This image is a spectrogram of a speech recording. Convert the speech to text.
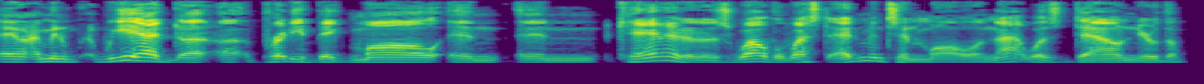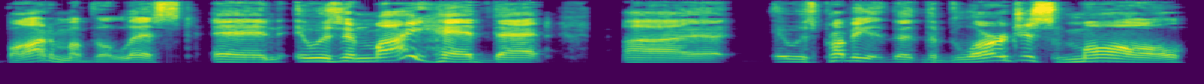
And I mean, we had a, a pretty big mall in in Canada as well, the West Edmonton Mall, and that was down near the bottom of the list. And it was in my head that uh, it was probably the, the largest mall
